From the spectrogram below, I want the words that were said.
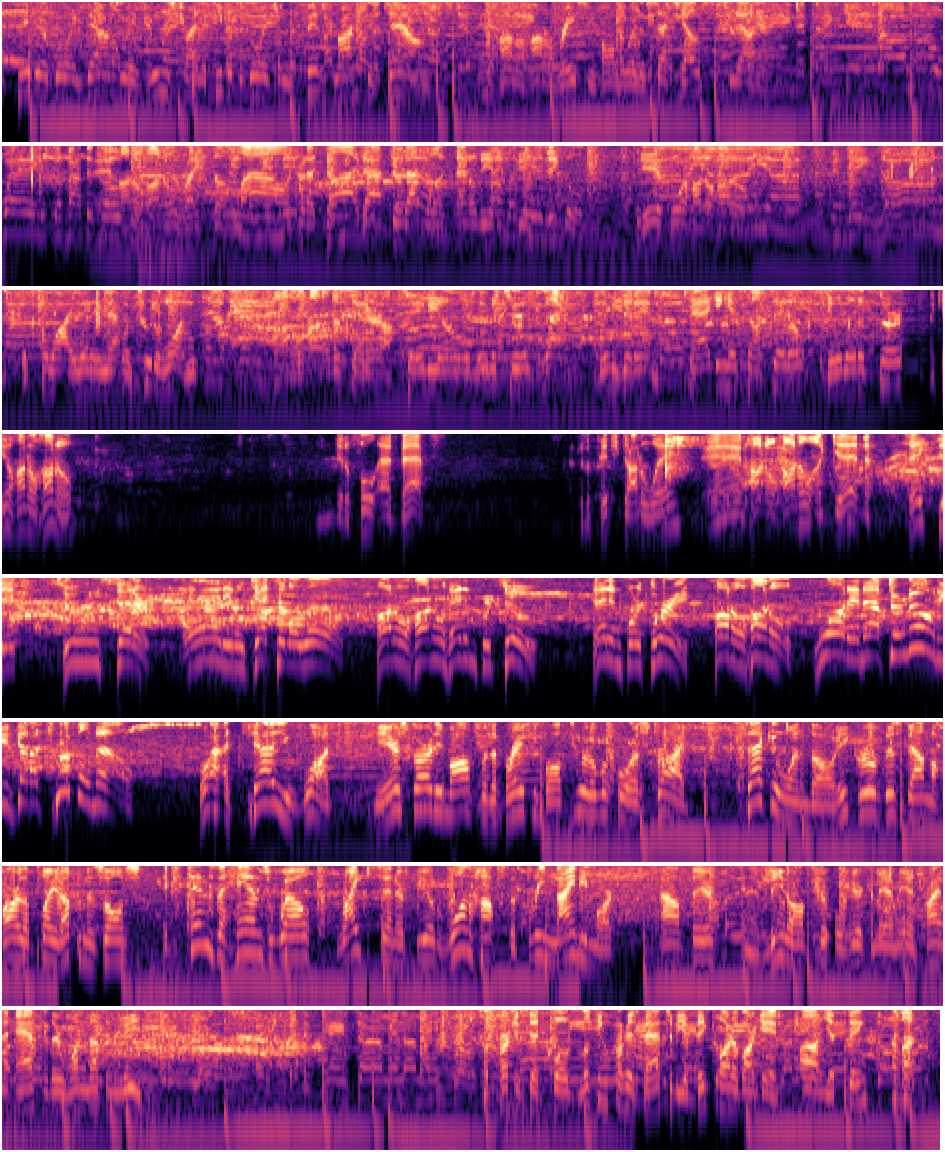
Octavio going down to his knees, trying to keep it to going from the fence, knocks it down. And Hanohano racing all the way to second. Count, two down here. And Hanohano right to Lau, trying to dive after that one. That'll be an infield single here for Hanohano with Kauai winning that one two to one. Hanohano to center. Octavio moving to his left. Brings it in. Tagging it Salcedo. He will go to third. Akio Hanohano. Get a full at bat. After the pitch got away. And Hanohano again takes it to center. And it'll get to the wall. Hanohano heading for two. Heading for three. Hanohano. What an afternoon. He's got a triple now. Well, I tell you what, Mier started him off with a breaking ball, threw it over for a strike. Second one, though, he grooved this down the heart of the plate, up in the zones, extends the hands well, right center field, one hops the 390 mark out there, and a leadoff triple here, Kamehameha trying to add to their 1 0 lead. Coach Perkins said, quote, looking for his bat to be a big part of our game. Uh, you think? How about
